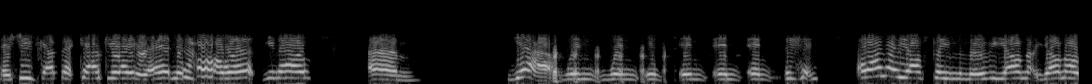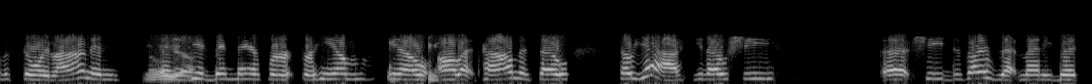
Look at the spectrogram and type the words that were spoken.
and she's got that calculator adding it all up you know um yeah when when in in in in and I know y'all seen the movie y'all know y'all know the storyline and Oh, and yeah. she had been there for for him you know all that time and so so yeah you know she uh she deserves that money but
